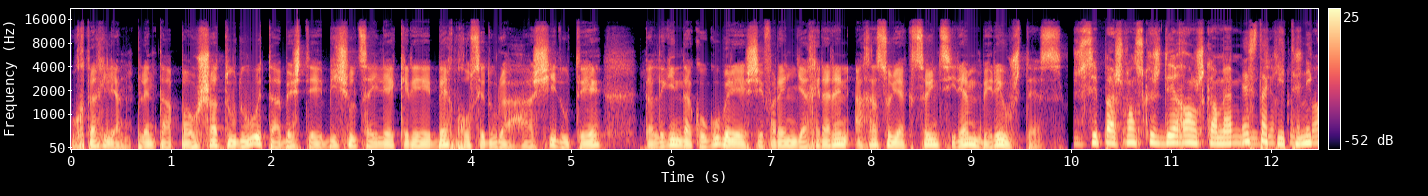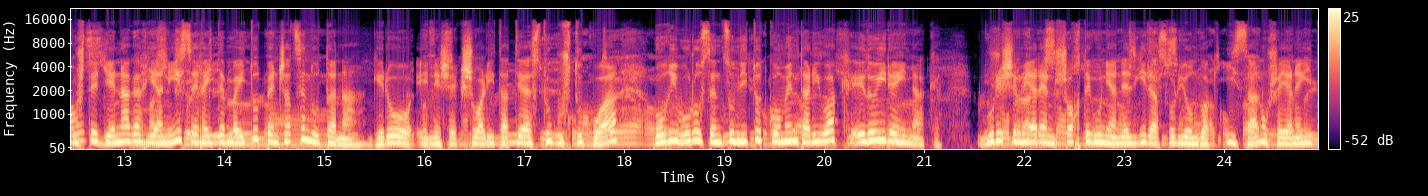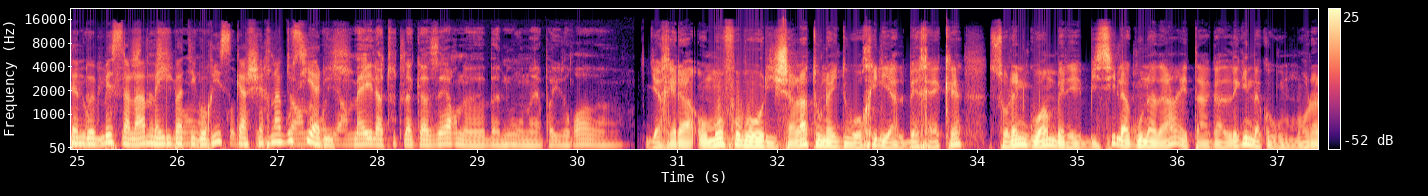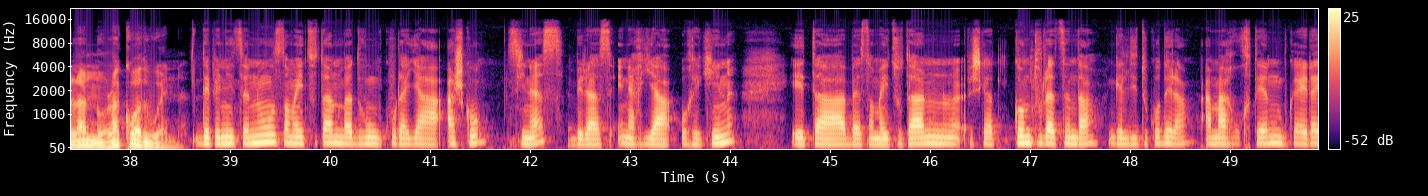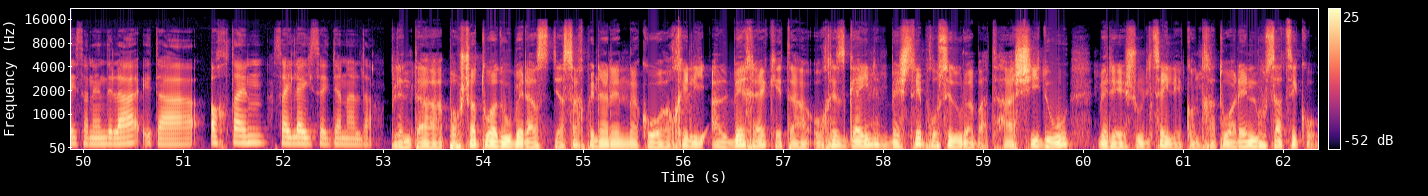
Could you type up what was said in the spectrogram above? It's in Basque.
urtahilean plenta pausatu du eta beste bisultzaileek ere ber prozedura hasi dute, galdegindako gu bere sefaren jajeraren arrazoiak zointziren bere ustez. Ez dakit, nik uste jenagarrianiz erraiten baitut pentsatzen dutana. Gero, ene seksualitatea ez du gustukoa, hori buruz entzun ditut komentarioak edo ireinak. Gure semearen sortegunean ez gira zorionduak izan, usaian egiten duen bezala, mail bat igorriz kaserna guziari. Mail toute la caserne, bah nous on n'a pas eu droit. Jajera homofobo hori salatu nahi du Ogili Alberek, zolen guan bere bizilaguna da eta galdegindako gu morala nolakoa duen. Dependitzen nu, zamaitzutan badu kuraia asko, zinez, beraz energia horrekin, eta bez amaitzutan piskat konturatzen da geldituko dela. Amar urtean bukaera izanen dela eta hortain zaila izaiten alda. Plenta pausatua du beraz jazarpenaren dako Augeli Alberek eta horrez gain beste prozedura bat hasi du bere suiltzaile kontratuaren luzatzeko.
